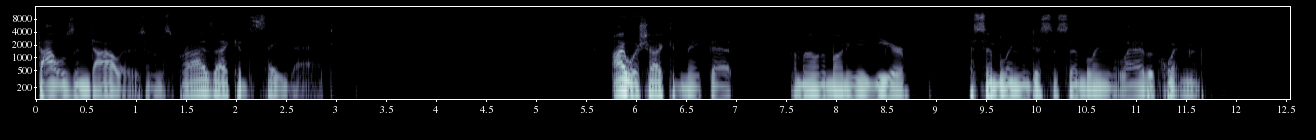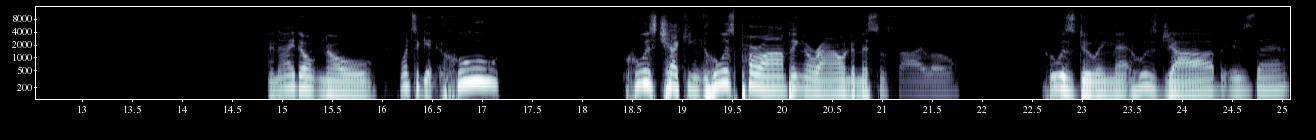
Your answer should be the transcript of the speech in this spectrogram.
thousand dollars, and I'm surprised I could say that. I wish I could make that amount of money a year, assembling and disassembling lab equipment. And I don't know. Once again, who who is checking? Who is paromping around a missile silo? Who is doing that? Whose job is that?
